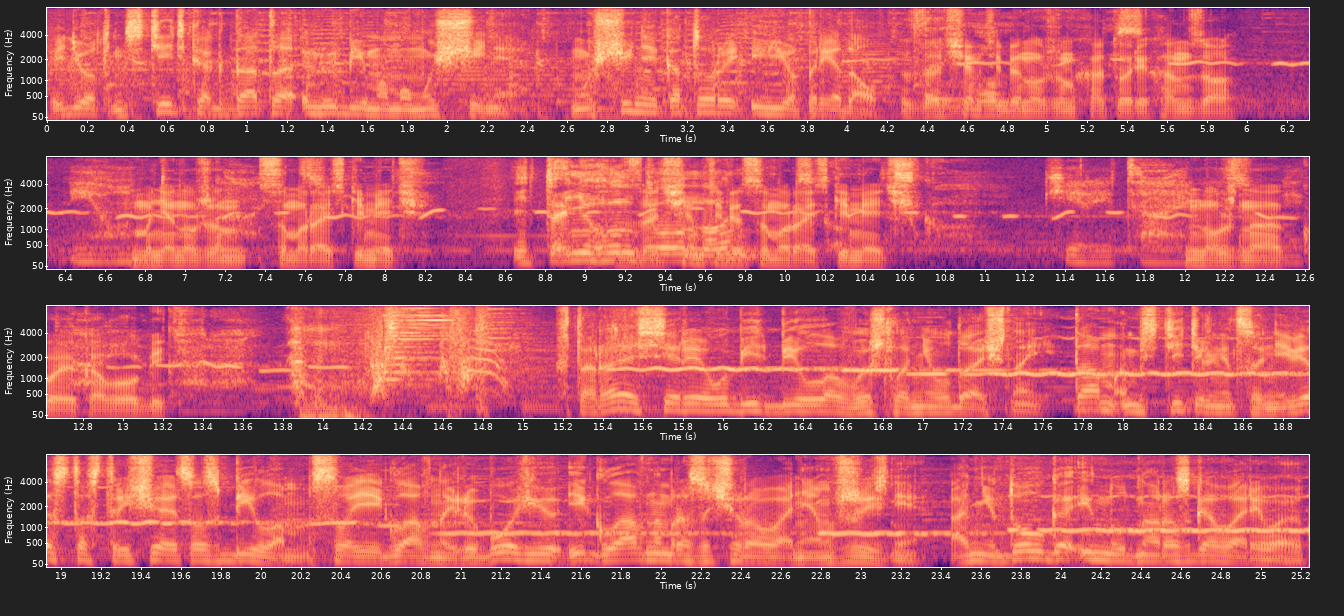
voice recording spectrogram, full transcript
идет мстить когда-то любимому мужчине. Мужчине, который ее предал. Зачем тебе нужен Хатори Ханзо? Мне нужен самурайский меч. Зачем тебе самурайский меч? Нужно кое-кого убить. Вторая серия «Убить Билла» вышла неудачной. Там мстительница-невеста встречается с Биллом, своей главной любовью и главным разочарованием в жизни. Они долго и нудно разговаривают.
